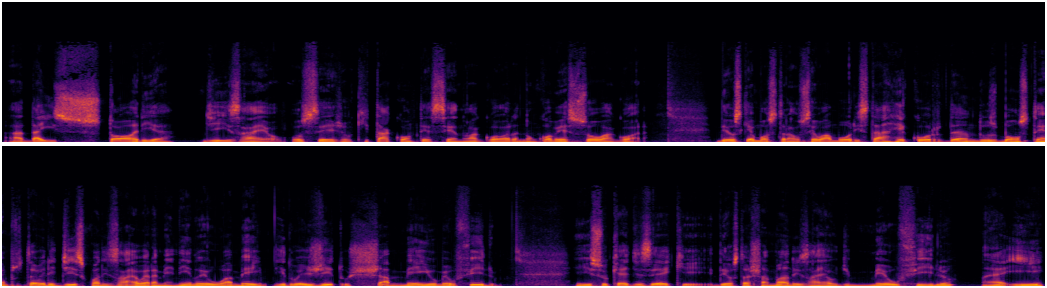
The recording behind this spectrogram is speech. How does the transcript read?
a, da história de Israel. Ou seja, o que está acontecendo agora não começou agora. Deus quer mostrar o seu amor e está recordando os bons tempos. Então ele diz: Quando Israel era menino, eu o amei e do Egito chamei o meu filho. Isso quer dizer que Deus está chamando Israel de meu filho, né? e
